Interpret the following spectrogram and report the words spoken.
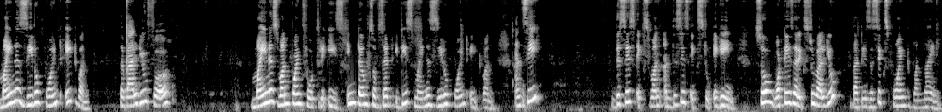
minus 0.81. The value for minus 1.43 is, in terms of z, it is minus 0.81. And see, this is x1 and this is x2 again. So, what is our x2 value? That is 6.19.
